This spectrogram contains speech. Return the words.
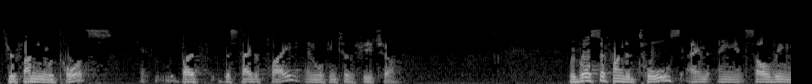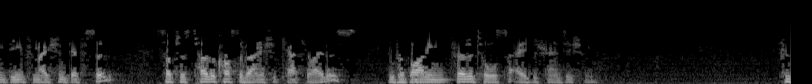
through funding reports, both the state of play and looking to the future. We've also funded tools aiming at solving the information deficit, such as total cost of ownership calculators, and providing further tools to aid the transition. From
